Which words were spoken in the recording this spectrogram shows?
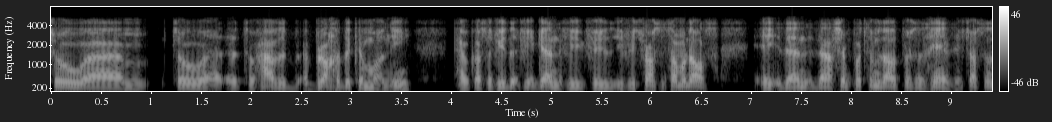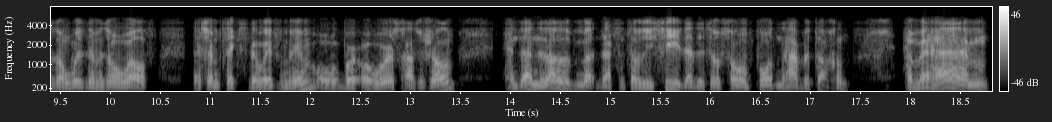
to um, to uh, to have a brachadike money. And because if you, if you again, if you, if you if you trust in someone else, eh, then then Hashem puts him in the other person's hands. If you trust in his own wisdom, his own wealth, Hashem takes it away from him, or or worse, Chas Shalom. And then another that's. So you see that it's so important to have betachan, and him,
